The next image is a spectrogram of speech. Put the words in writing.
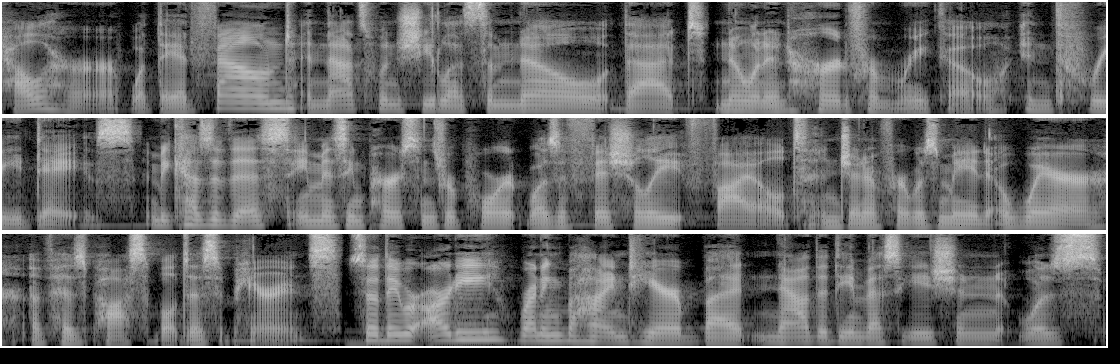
tell her what they had found. And that's when she lets them know that no one had heard from Rico in three days. And because of this, a missing persons report was officially filed, and Jennifer was made aware of his possible disappearance. So they were already running behind here, but now that the investigation was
